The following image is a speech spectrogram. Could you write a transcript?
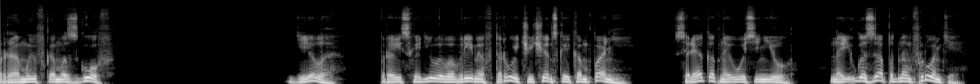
Промывка мозгов. Дело происходило во время второй чеченской кампании, слякотной осенью, на юго-западном фронте.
